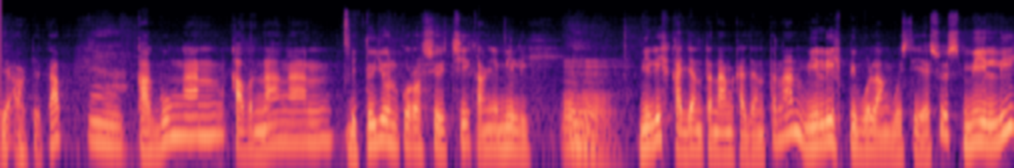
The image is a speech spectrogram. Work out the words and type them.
ieu Alkitab Hmm. kagungan kawenangan dituyun ku Roh Suci kangge milih. Mhm. Milih kajantenan-kajantenan, milih pibulang Gusti Yesus, milih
